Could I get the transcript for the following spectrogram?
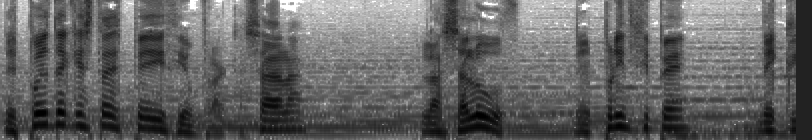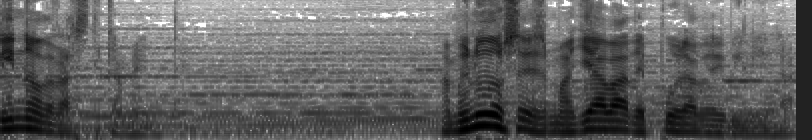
Después de que esta expedición fracasara, la salud del príncipe declinó drásticamente. A menudo se desmayaba de pura debilidad.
